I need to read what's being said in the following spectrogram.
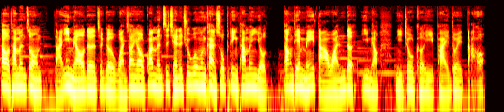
到他们这种打疫苗的这个晚上要关门之前的去问问看，说不定他们有当天没打完的疫苗，你就可以排队打哦。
